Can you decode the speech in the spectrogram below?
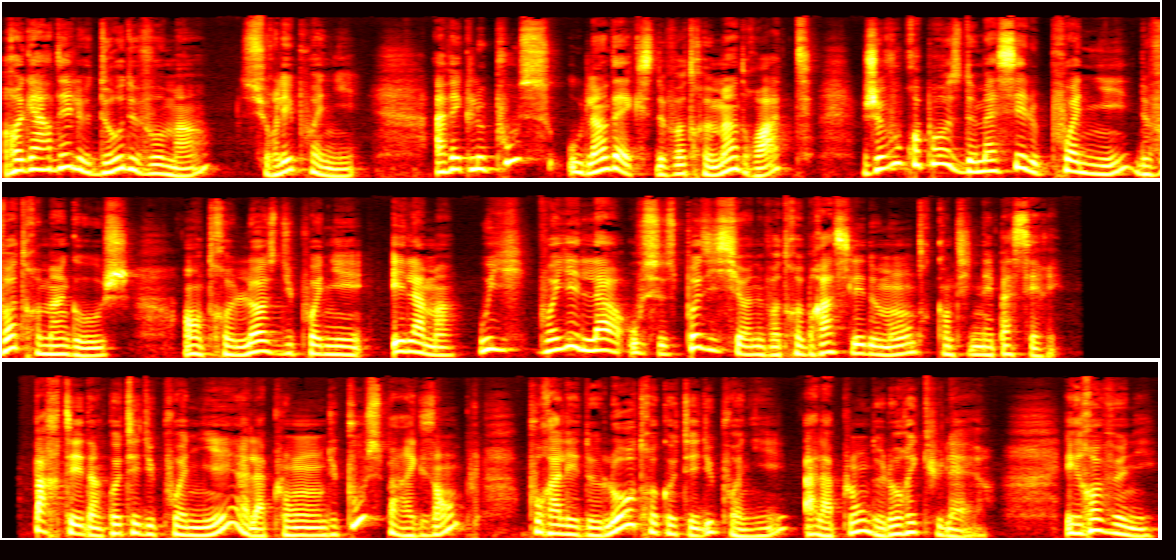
regardez le dos de vos mains, sur les poignets, avec le pouce ou l'index de votre main droite, je vous propose de masser le poignet de votre main gauche entre l'os du poignet et la main. Oui, voyez là où se positionne votre bracelet de montre quand il n'est pas serré. Partez d'un côté du poignet à l'aplomb du pouce, par exemple, pour aller de l'autre côté du poignet à l'aplomb de l'auriculaire. Et revenez.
